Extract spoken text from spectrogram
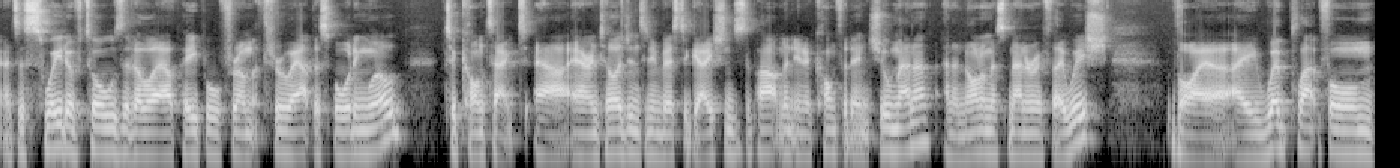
It's a suite of tools that allow people from throughout the sporting world to contact our, our intelligence and investigations department in a confidential manner, an anonymous manner if they wish, via a web platform,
